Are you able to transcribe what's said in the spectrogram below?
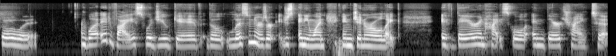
Totally. what advice would you give the listeners or just anyone in general like if they're in high school and they're trying to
